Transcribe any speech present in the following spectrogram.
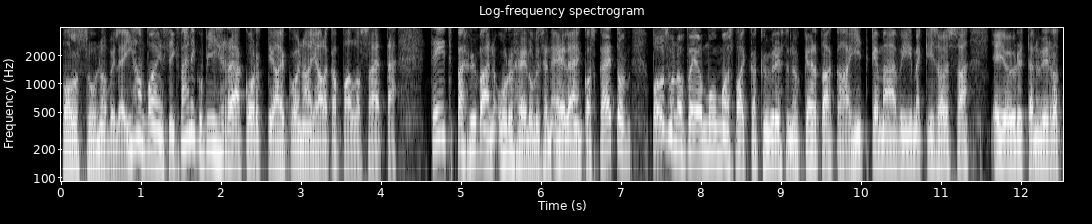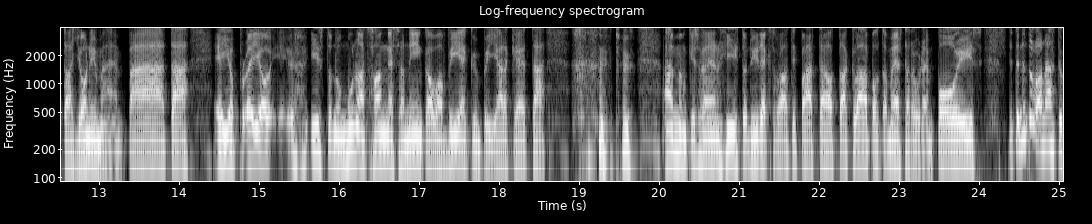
Polsunoville ihan vain siksi, vähän niin kuin vihreä kortti aikoinaan jalkapallossa, että teitpä hyvän urheilullisen eleen, koska et ole, ei ole muun muassa vaikka kyyristynyt kertaakaan itkemään viime kisoissa, ei ole yrittänyt irrottaa Jonimäen päätä, ei ole, ei ole istunut munat hangessa niin kauan 50 jälkeen, että MM-kisojen hiihtodirektoraati päättää ottaa Klaapolta mestaruuden pois. Joten nyt ollaan nähty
